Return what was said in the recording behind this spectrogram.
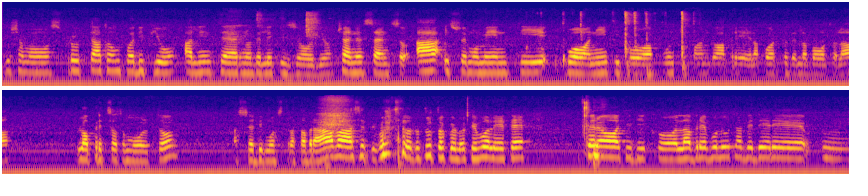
diciamo sfruttato un po' di più all'interno dell'episodio, cioè nel senso ha i suoi momenti buoni, tipo appunto quando apre la porta della botola, l'ho apprezzato molto, si è dimostrata brava, si è dimostrato tutto quello che volete, però ti dico, l'avrei voluta vedere un, mm,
